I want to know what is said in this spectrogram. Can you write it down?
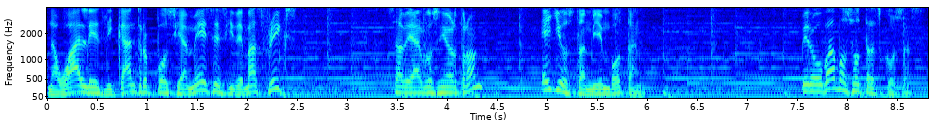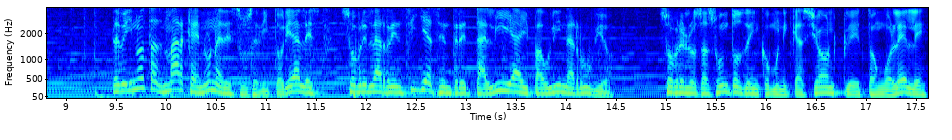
Nahuales, licántropos, siameses y demás freaks. ¿Sabe algo, señor Trump? Ellos también votan. Pero vamos a otras cosas. TV Notas marca en una de sus editoriales sobre las rencillas entre Thalía y Paulina Rubio, sobre los asuntos de incomunicación que Tongolele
